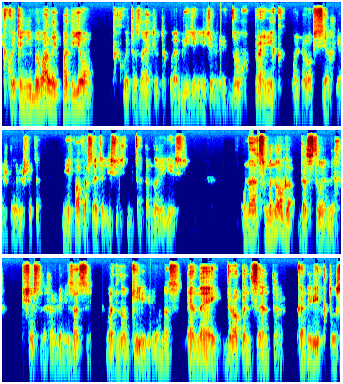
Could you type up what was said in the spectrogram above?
какой-то небывалый подъем, какой-то, знаете, вот такой объединительный дух проник во всех. Я же говорю, что это не пафос, а это действительно так оно и есть. У нас много достойных общественных организаций. В одном Киеве у нас NA, Drop-in Center, Convictus,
